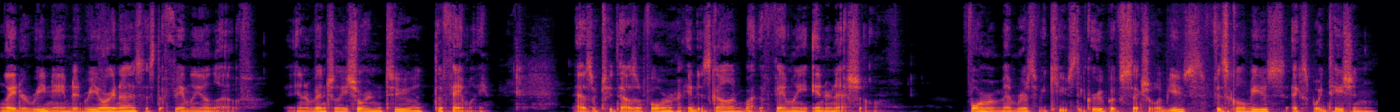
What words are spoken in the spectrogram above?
later renamed and reorganized as the Family of Love, and eventually shortened to the Family. As of 2004, it is gone by the Family International. Former members have accused the group of sexual abuse, physical abuse, exploitation,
